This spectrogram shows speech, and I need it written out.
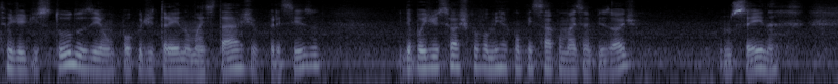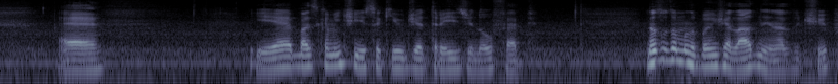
ter um dia de estudos e um pouco de treino mais tarde, eu preciso. E depois disso eu acho que eu vou me recompensar com mais um episódio. Não sei, né? É. E é basicamente isso aqui, o dia 3 de NoFap. Não tô tomando banho gelado nem nada do tipo,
